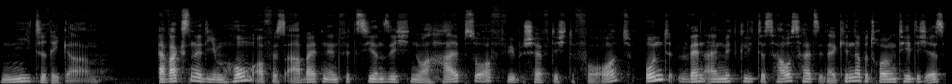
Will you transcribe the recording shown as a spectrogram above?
niedriger. Erwachsene, die im Homeoffice arbeiten, infizieren sich nur halb so oft wie Beschäftigte vor Ort. Und wenn ein Mitglied des Haushalts in der Kinderbetreuung tätig ist,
